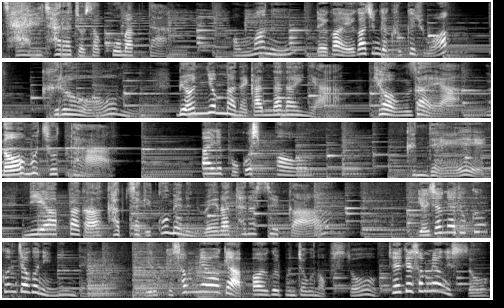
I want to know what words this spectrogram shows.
잘 자라줘서 고맙다. 엄마는 내가 애 가진 게 그렇게 좋아? 그럼 몇 년 만에 갓난 아이냐. 경사야. 너무 좋다. 빨리 보고 싶어. 근데 네 아빠가 갑자기 꿈에는 왜 나타났을까? 예전에도 꿈꾼 적은 있는데 이렇게 선명하게 아빠 얼굴 본 적은 없어. 되게 선명했어.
